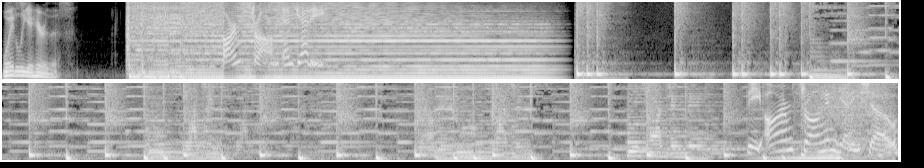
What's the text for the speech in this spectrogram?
Wait till you hear this. Armstrong and Getty. The Armstrong and Getty Show.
